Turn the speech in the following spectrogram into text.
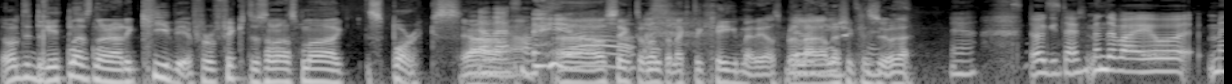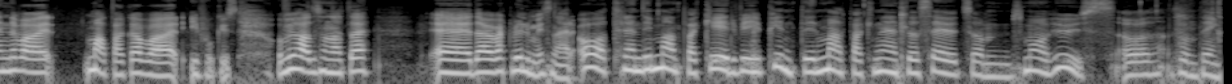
Det var alltid dritnice når de hadde kiwi, for da fikk du sånne små sporks. Ja. Ja, det er sant. Ja. og så gikk du rundt og lekte krig med dem, og så ble Det lærerne skikkelig sure. Ja, det var good times. Men det var jo Men det var, matpakka var i fokus. Og vi hadde sånn at det, eh, det har jo vært veldig mye sånn her Å, trendy matpakker. Vi pynter matpakkene til å se ut som små hus og sånne ting.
